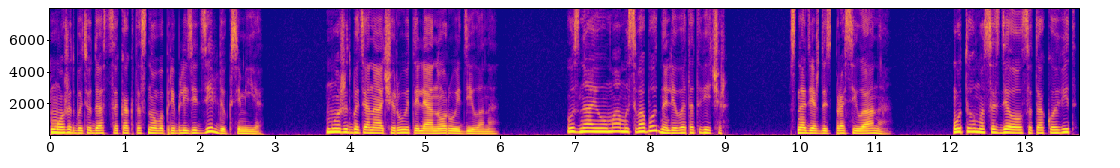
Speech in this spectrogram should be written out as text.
Может быть, удастся как-то снова приблизить Зельду к семье. Может быть, она очарует Элеонору и Дилана. «Узнаю у мамы, свободна ли в этот вечер?» — с надеждой спросила она. У Томаса сделался такой вид,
